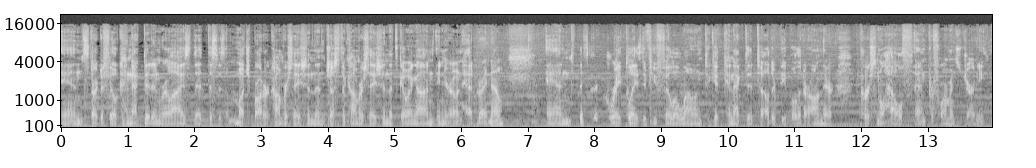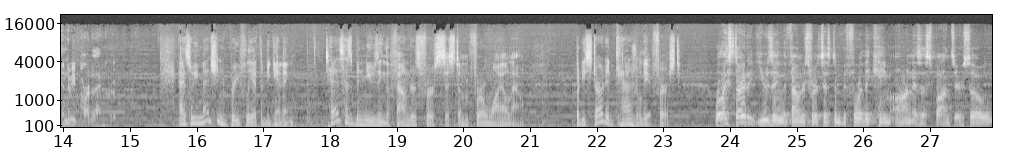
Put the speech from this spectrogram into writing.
and start to feel connected and realize that this is a much broader conversation than just the conversation that's going on in your own head right now. And this is a great place if you feel alone to get connected to other people that are on their personal health and performance journey and to be part of that group. As we mentioned briefly at the beginning, Tez has been using the Founders First system for a while now, but he started casually at first. Well, I started using the Founders First system before they came on as a sponsor, so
